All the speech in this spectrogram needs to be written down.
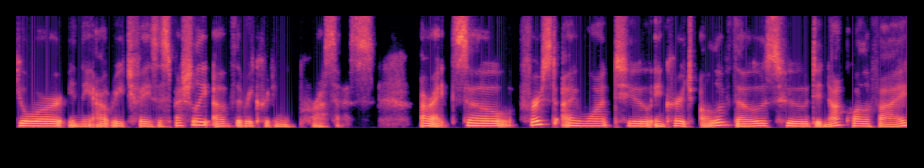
you're in the outreach phase, especially of the recruiting process. All right. So, first, I want to encourage all of those who did not qualify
